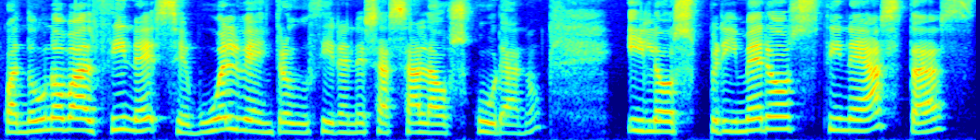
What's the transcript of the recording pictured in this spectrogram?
Cuando uno va al cine, se vuelve a introducir en esa sala oscura, ¿no? Y los primeros cineastas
